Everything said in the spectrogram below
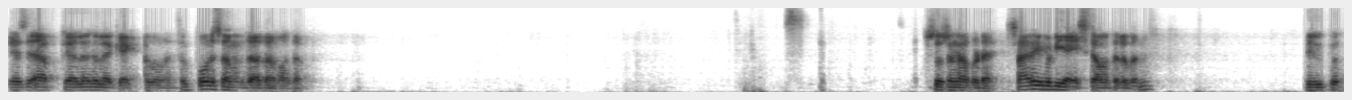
जैसे आपके अलग अलग एक्टर हैं तो कौन सा ज़्यादा मज़ा सोचना पड़ा। है सारी बढ़िया इसका मतलब है बिल्कुल।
